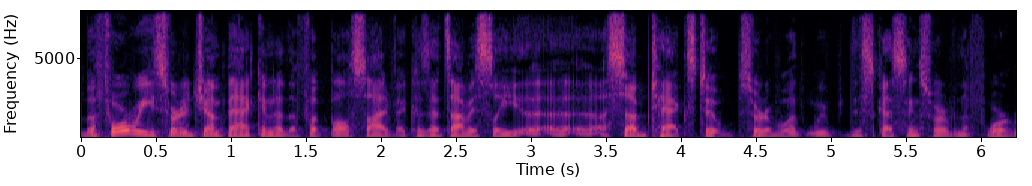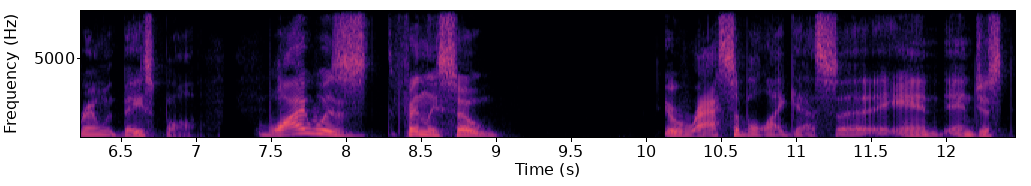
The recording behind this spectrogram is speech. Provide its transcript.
before we sort of jump back into the football side of it, because that's obviously a, a, subtext to sort of what we're discussing sort of in the foreground with baseball. Why was Finley so irascible, I guess, uh, and and just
